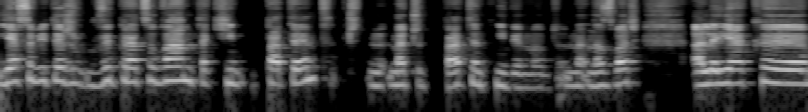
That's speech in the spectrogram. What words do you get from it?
ja sobie też wypracowałam taki patent, znaczy patent, nie wiem nazwać, ale jak e,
